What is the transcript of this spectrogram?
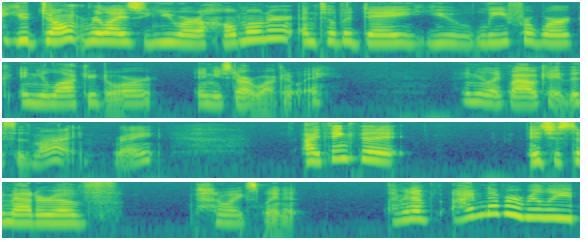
you don't realize you are a homeowner until the day you leave for work and you lock your door and you start walking away. And you're like, wow, okay, this is mine, right? I think that it's just a matter of how do I explain it? I mean, I've, I've never really,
